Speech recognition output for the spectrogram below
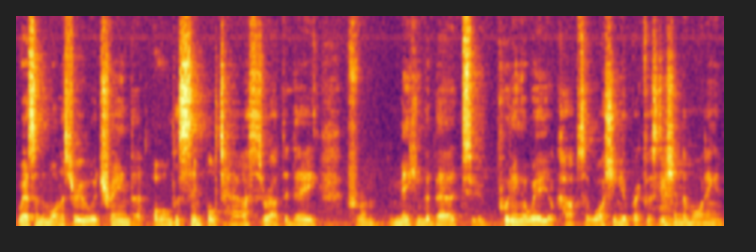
Whereas in the monastery, we were trained that all the simple tasks throughout the day, from making the bed to putting away your cups or washing your breakfast dish mm. in the morning, and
